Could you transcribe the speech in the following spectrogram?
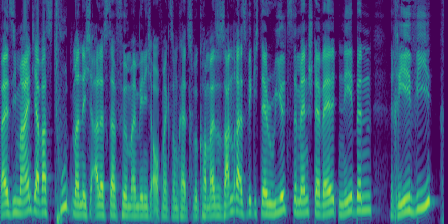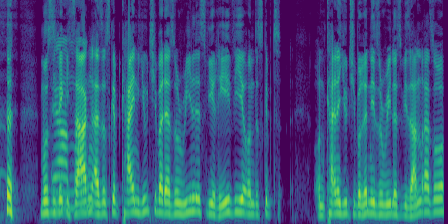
Weil sie meint, ja, was tut man nicht alles dafür, um ein wenig Aufmerksamkeit zu bekommen? Also Sandra ist wirklich der realste Mensch der Welt, neben Revi, muss ich Ja, wirklich Mann. sagen. Also es gibt keinen YouTuber, der so real ist wie Revi und es gibt und keine YouTuberin, die so real ist wie Sandra so.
